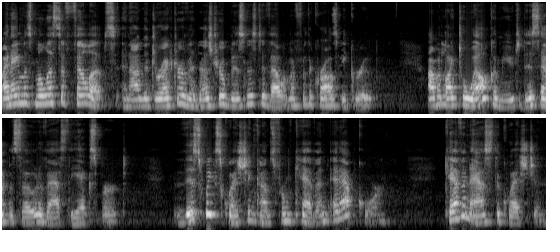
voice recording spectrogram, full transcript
my name is Melissa Phillips, and I'm the Director of Industrial Business Development for the Crosby Group. I would like to welcome you to this episode of Ask the Expert. This week's question comes from Kevin at Epcor. Kevin asked the question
